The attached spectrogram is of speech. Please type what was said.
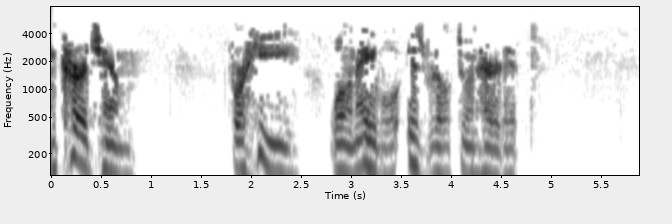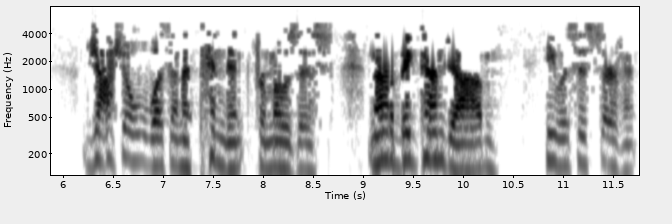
Encourage him, for he will enable Israel to inherit it. Joshua was an attendant for Moses, not a big time job. He was his servant.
